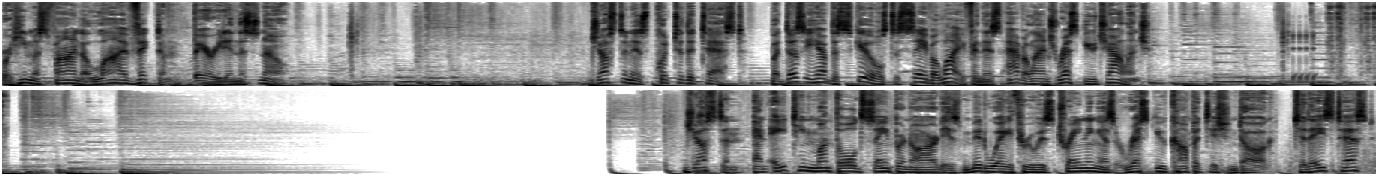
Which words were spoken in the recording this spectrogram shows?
where he must find a live victim buried in the snow. Justin is put to the test, but does he have the skills to save a life in this avalanche rescue challenge? Justin, an 18 month old St. Bernard, is midway through his training as a rescue competition dog. Today's test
